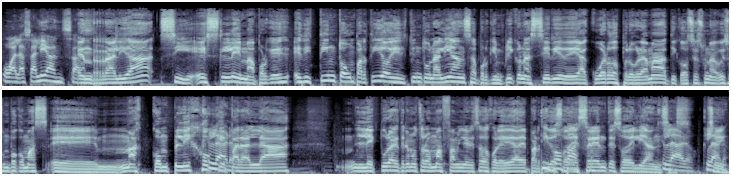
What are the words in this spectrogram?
o a las alianzas. En realidad, sí, es lema, porque es, distinto a un partido y es distinto a una alianza, porque implica una serie de acuerdos programáticos. Es, una, es un poco más, eh, más complejo que para la lectura que tenemos todos más familiarizados con la idea de partidos o de frentes o de alianzas. Claro, claro.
